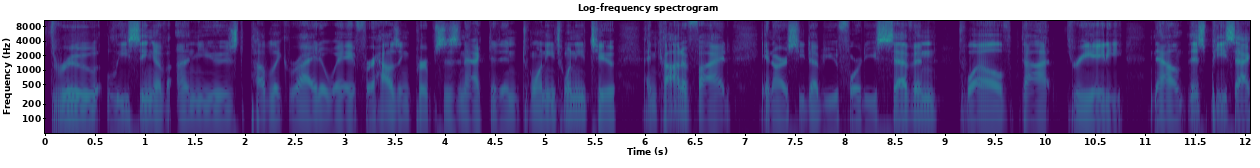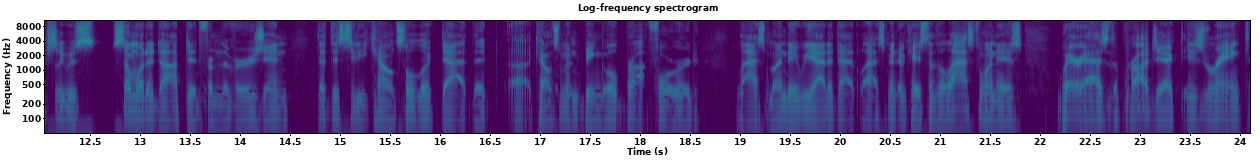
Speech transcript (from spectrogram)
through leasing of unused public right of way for housing purposes enacted in 2022 and codified in RCW 4712.380. Now, this piece actually was somewhat adopted from the version that the city council looked at that uh, Councilman Bingle brought forward last Monday. We added that last minute. Okay, so the last one is whereas the project is ranked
